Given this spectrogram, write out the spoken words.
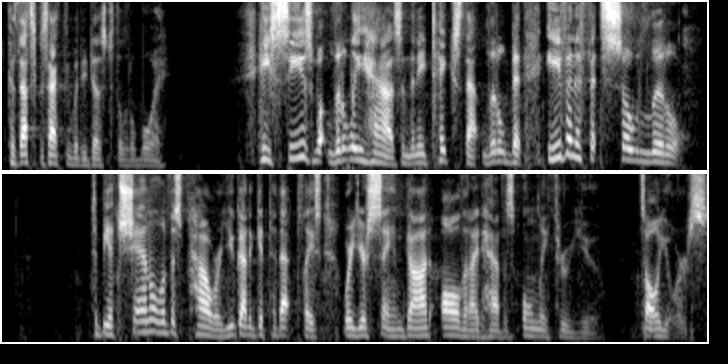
Because that's exactly what he does to the little boy. He sees what little he has, and then he takes that little bit, even if it's so little. To be a channel of his power, you got to get to that place where you're saying, God, all that I'd have is only through you. It's all yours.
